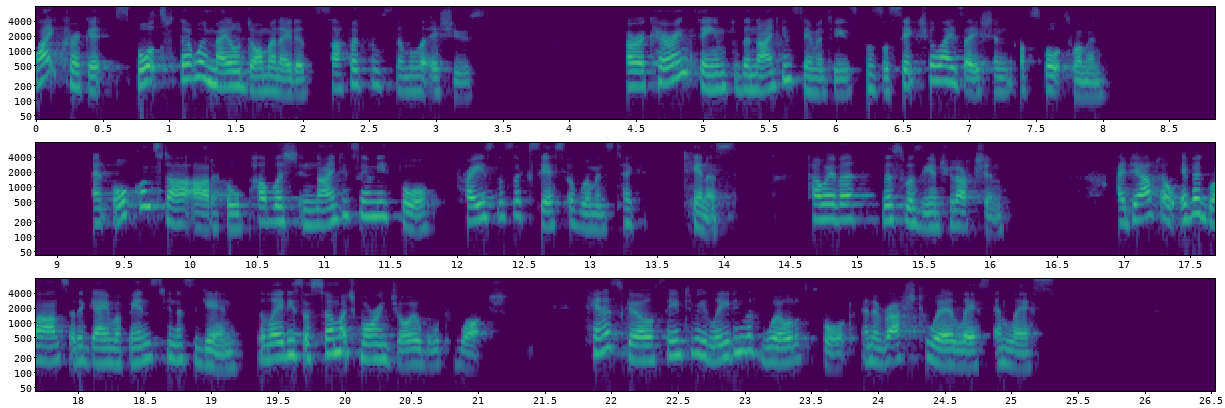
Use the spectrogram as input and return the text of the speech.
Like cricket, sports that were male dominated suffered from similar issues. A recurring theme for the 1970s was the sexualization of sportswomen. An Auckland Star article published in 1974 praised the success of women's tennis. However, this was the introduction. I doubt I'll ever glance at a game of men's tennis again. The ladies are so much more enjoyable to watch. Tennis girls seem to be leading the world of sport in a rush to wear less and less.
